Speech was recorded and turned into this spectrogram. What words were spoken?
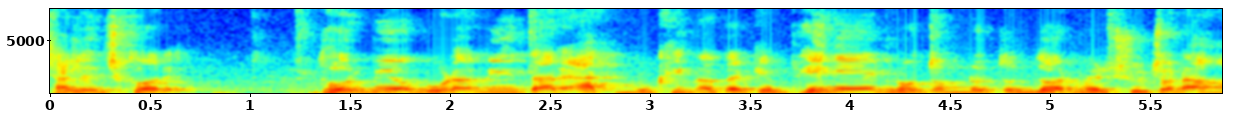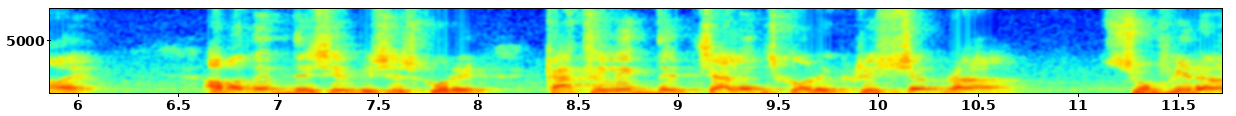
চ্যালেঞ্জ করে। ধর্মীয় গোড়ামি তার একমুখীনতাকে ভেঙে নতুন নতুন ধর্মের সূচনা হয়। আমাদের দেশে বিশেষ করে ক্যাথলিকদের চ্যালেঞ্জ করে খ্রিশ্চানরা সুফিরা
